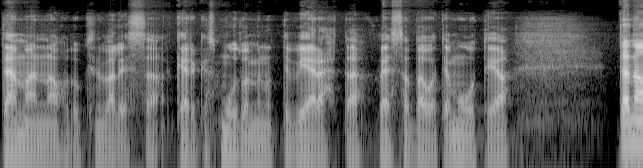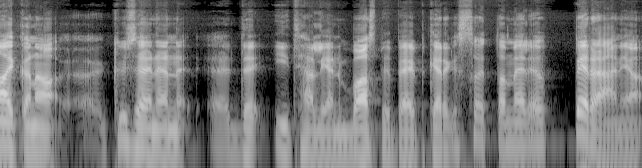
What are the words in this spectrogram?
tämän nauhoituksen välissä kerkesi muutama minuutti vierähtää vessatauot ja muut. Ja tänä aikana äh, kyseinen äh, The Italian Busby Babe kerkesi soittaa meille perään ja,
